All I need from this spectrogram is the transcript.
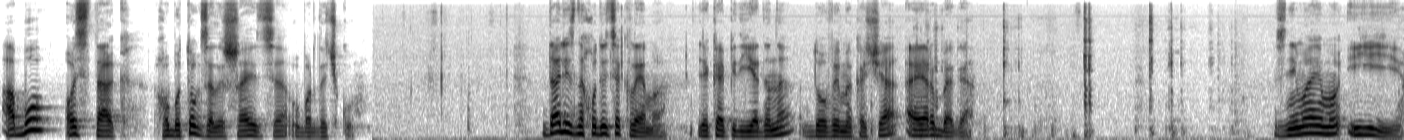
або ось так. Хоботок залишається у бардачку. Далі знаходиться клема, яка під'єднана до вимикача аербега. Знімаємо і її,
